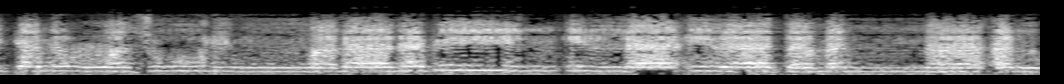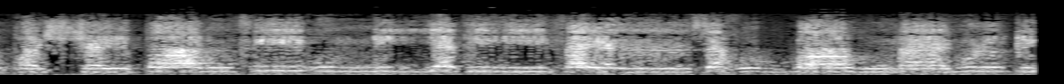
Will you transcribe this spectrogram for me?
ذلك من رسول وَلَا نَبِيٍّ إِلَّا إِذَا تَمَنَّىٰ أَلْقَى الشَّيْطَانُ فِي أُمْنِيَّتِهِ فَيَنسَخُ اللَّهُ مَا يُلْقِي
